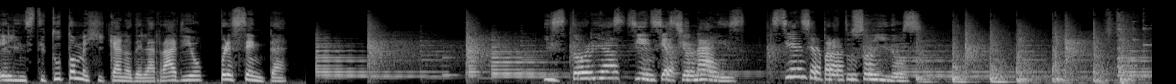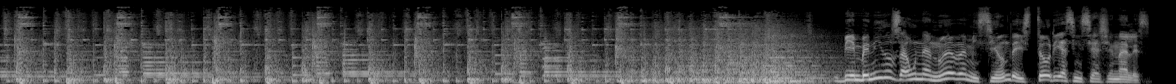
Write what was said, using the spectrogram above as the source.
el Instituto Mexicano de la Radio presenta Historias Cienciacionales. Ciencia para tus oídos. Bienvenidos a una nueva emisión de Historias Cienciacionales.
